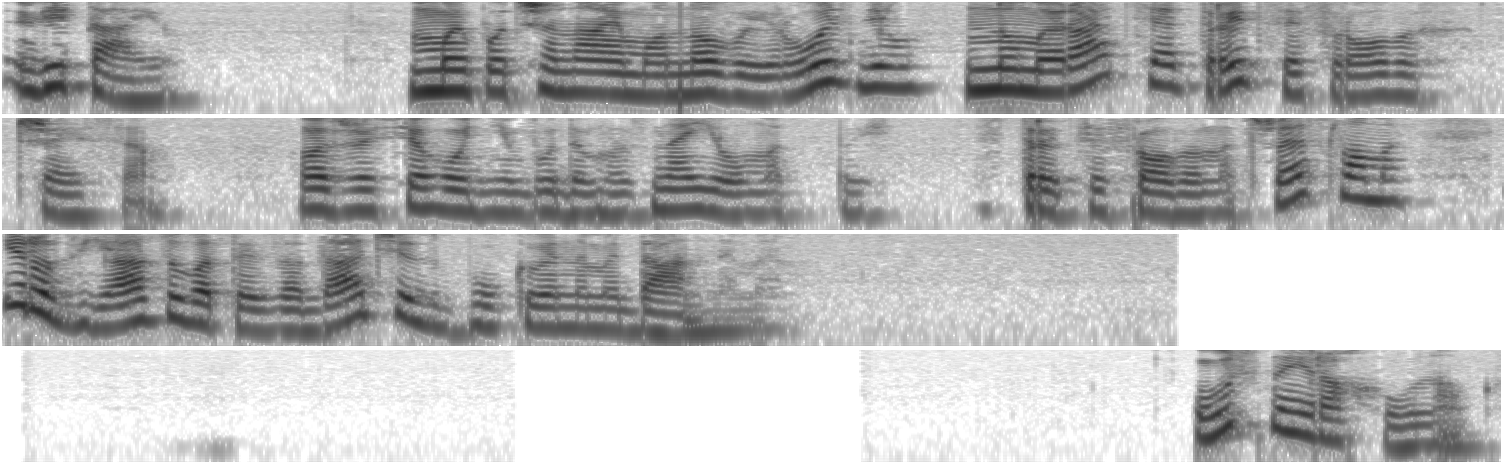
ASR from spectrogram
Вітаю! Ми починаємо новий розділ Нумерація трицифрових чисел. Отже, сьогодні будемо знайомитись з трицифровими числами і розв'язувати задачі з буквеними даними. Усний рахунок.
